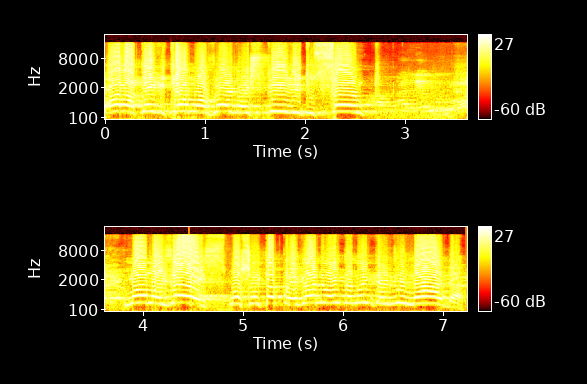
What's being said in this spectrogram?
ela tem que ter o mover do Espírito Santo. Irmão Moisés, o senhor está pregando, eu ainda não entendi nada.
